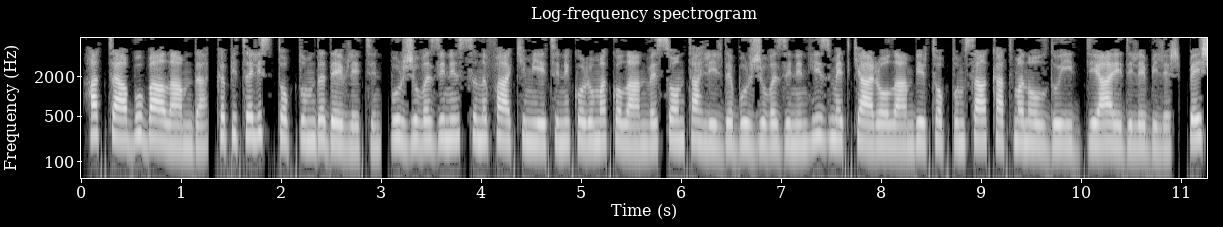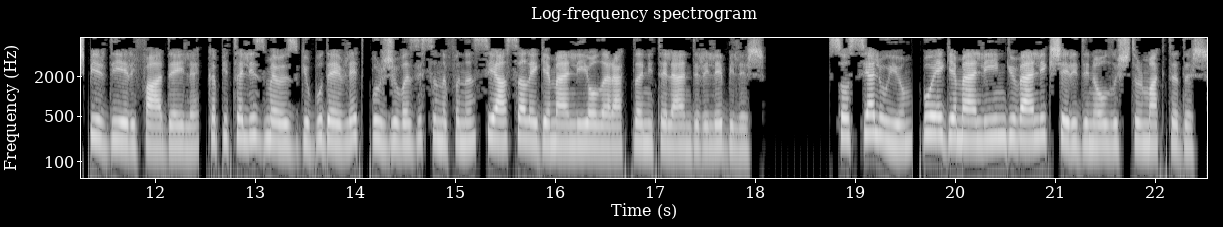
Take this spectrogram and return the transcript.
Hatta bu bağlamda, kapitalist toplumda devletin, burjuvazinin sınıf hakimiyetini korumak olan ve son tahlilde burjuvazinin hizmetkarı olan bir toplumsal katman olduğu iddia edilebilir. 5. Bir diğer ifadeyle, kapitalizme özgü bu devlet, burjuvazi sınıfının siyasal egemenliği olarak da nitelendirilebilir. Sosyal uyum, bu egemenliğin güvenlik şeridini oluşturmaktadır.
